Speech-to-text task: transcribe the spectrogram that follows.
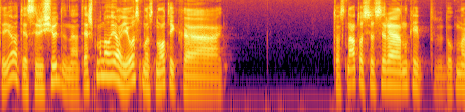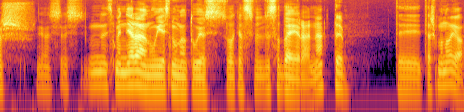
tai jo, jas ir išjudina. Tai aš manau, jo, jausmas, nuotaika, tos natos jos yra, nu kaip, daugmaž, nes man nėra naujesnių natų, jos tokias visada yra, ne? Taip. Tai, tai aš manau jo,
